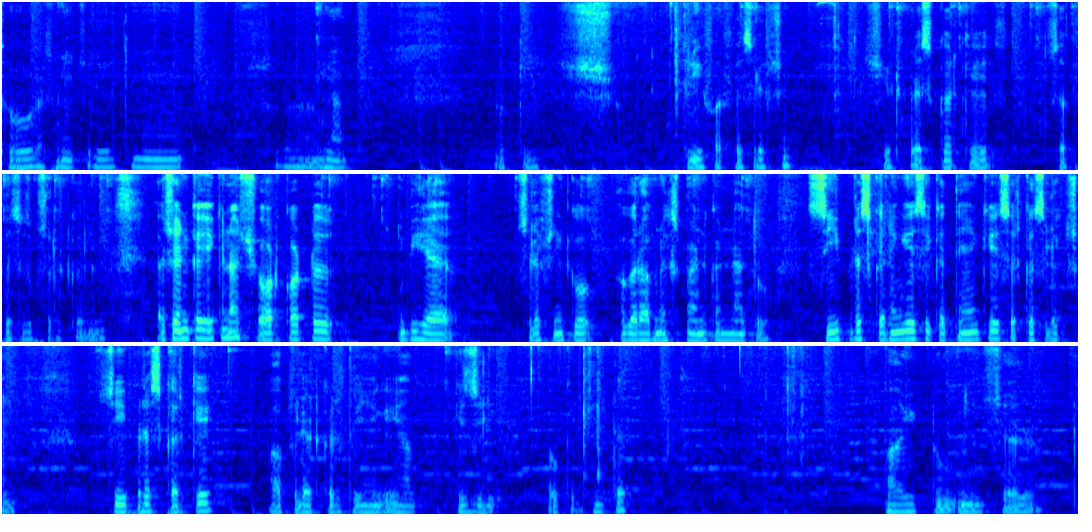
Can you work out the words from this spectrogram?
थोड़ा सा नीचे लेते हैं। यहाँ। Okay. Three for face selection shift press करके सब फेसेस को सिलेक्ट कर लेंगे। अच्छा इनका एक ना शॉर्टकट भी है सिलेक्शन को, अगर आपने एक्सपेंड करना है तो। सी प्रेस करेंगे, इसे कहते हैं कि सर्कल सिलेक्शन सी प्रेस करके आप सिलेक्ट करते जाएँगे यहाँ easily okay enter I to insert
